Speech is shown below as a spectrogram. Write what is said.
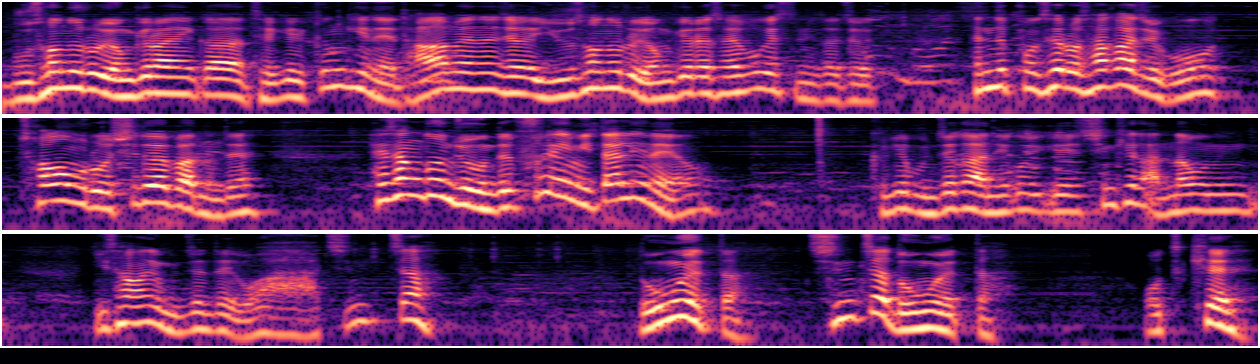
무선으로 연결하니까 되게 끊기네. 다음에는 제가 유선으로 연결해서 해보겠습니다. 제가 핸드폰 새로 사가지고 처음으로 시도해봤는데 해상도는 좋은데 프레임이 딸리네요. 그게 문제가 아니고 이게 신캐가 안 나오는 이 상황이 문제인데 와 진짜 너무했다. 진짜 너무했다. 어떻게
